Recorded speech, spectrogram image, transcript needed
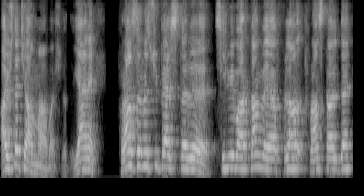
Ajda çalmaya başladı. Yani Fransa'nın süperstarı Sylvie Vartan veya Frans Gal'den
